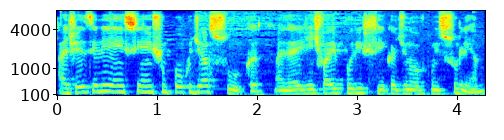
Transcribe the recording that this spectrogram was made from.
Às vezes ele se enche um pouco de açúcar, mas aí a gente vai e purifica de novo com insulina.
